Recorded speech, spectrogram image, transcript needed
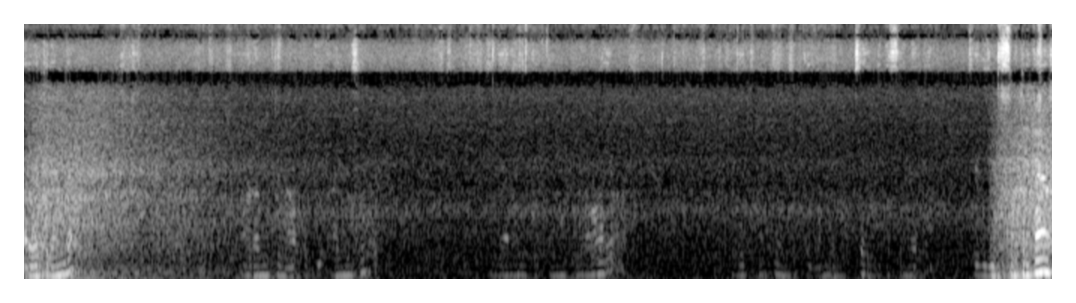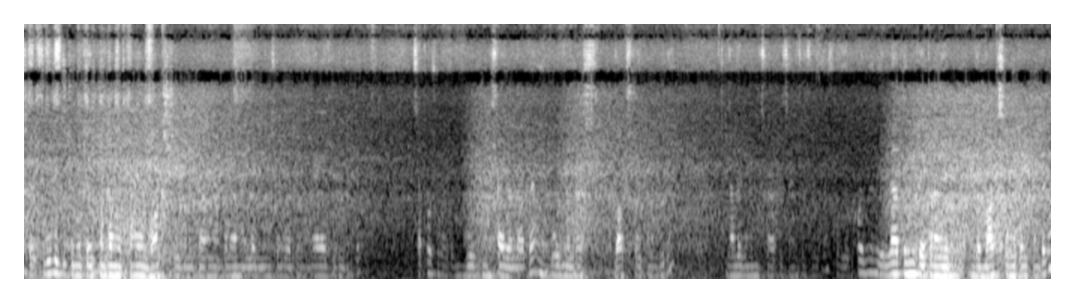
அறுபத்தி ரெண்டு. அறநூற்றி நாற்பத்தி அஞ்சு இரநூத்தி தொண்ணூற்றி ஆறு. கொடுத்துருக்கேன். ஸோ த்ரீ டிஜிட் ட்ரை பண்ணுறவங்க ஒருத்தவங்க பாக்ஸ் ட்ரை பண்ணி பாருங்கள் அப்போ தான் நல்ல நியூஸ் ஒன்று நிறைய வாய்ப்பு இருக்குது சப்போஸ் உங்களுக்கு போர்ட் மிஸ் ஆகி கூட நீங்கள் போர்ட் மெம்பர்ஸ் பாக்ஸ் ட்ரை பண்ணும்போது நல்ல வினிங்ஸ் வரது சான்சஸ் இருக்குது ஸோ எப்போதுமே எல்லாத்தையுமே ட்ரை பண்ண இந்த பாக்ஸ் வந்து ட்ரை பண்ணுறது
